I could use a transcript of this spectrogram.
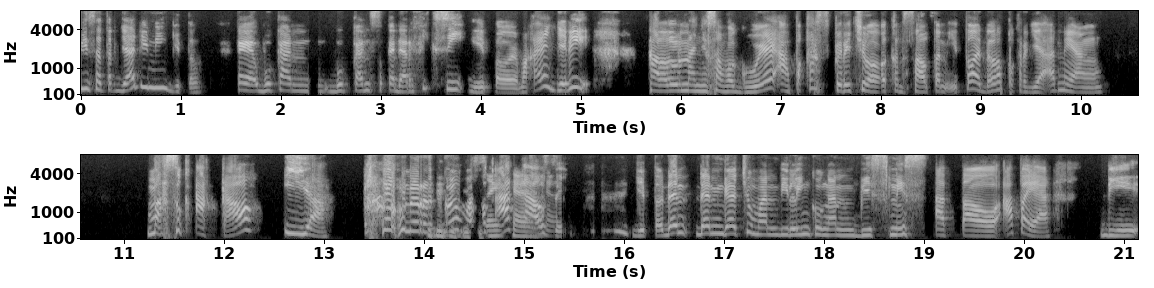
bisa terjadi nih gitu kayak bukan bukan sekedar fiksi gitu. Makanya jadi kalau lu nanya sama gue apakah spiritual consultant itu adalah pekerjaan yang masuk akal? Iya. Menurut gue masuk akal sih. Gitu. Dan dan gak cuman di lingkungan bisnis atau apa ya di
